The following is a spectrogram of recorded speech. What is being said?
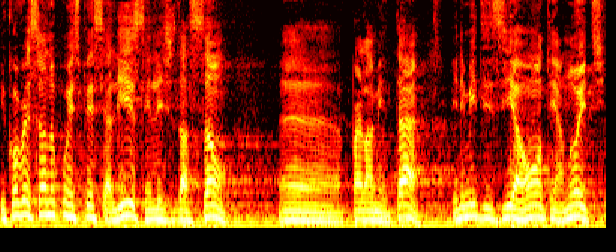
e conversando com um especialista em legislação eh, parlamentar, ele me dizia ontem à noite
